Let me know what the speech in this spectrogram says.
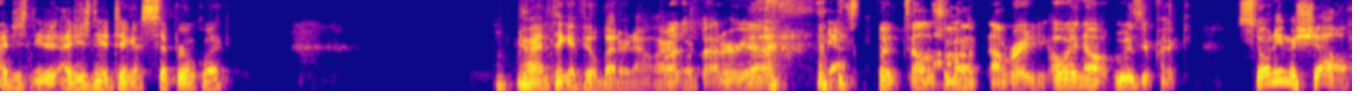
I just need to, I just need to take a sip real quick. All right, I think I feel better now. All right, Much we're- better, yeah. Yes. So Tell us Um, about Tom Brady. Oh, wait, no. Who is your pick? Sony Michel,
